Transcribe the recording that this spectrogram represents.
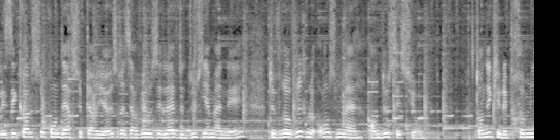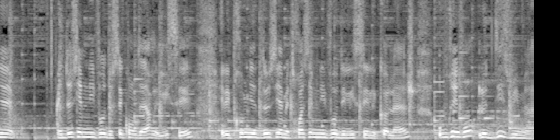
Les écoles secondaires supérieures réservées aux élèves de 12e année devraient ouvrir le 11 mai en deux sessions, tandis que les premiers les deuxième niveau de secondaire, les lycées, et les premiers, deuxième et troisième niveaux des lycées, les collèges, ouvriront le 18 mai.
